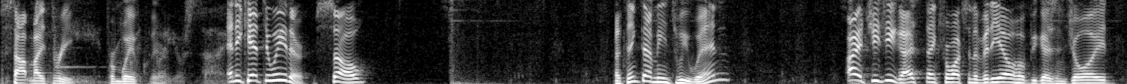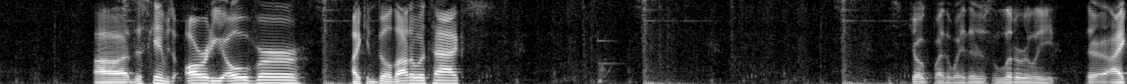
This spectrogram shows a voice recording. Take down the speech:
stop my three from wave clear. And he can't do either. So I think that means we win. All right, GG guys. Thanks for watching the video. Hope you guys enjoyed. Uh, this game's already over. I can build auto attacks. It's a joke, by the way. There's literally there. I.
